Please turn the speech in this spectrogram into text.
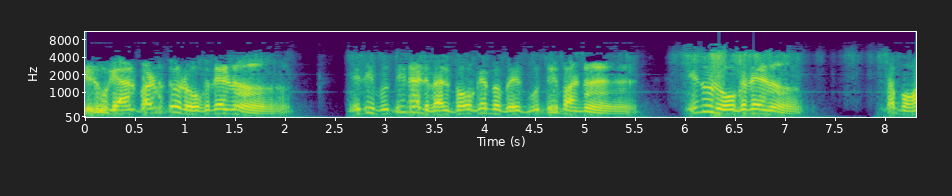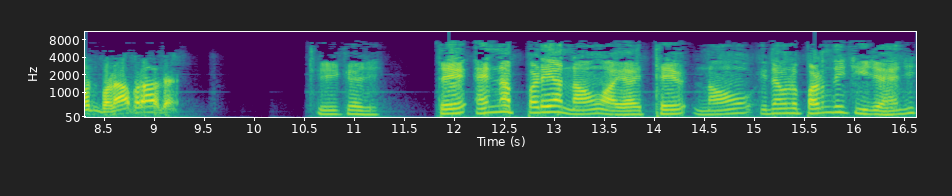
ਇਹਨੂੰ ਗਿਆਨ ਪੜਨ ਤੋਂ ਰੋਕ ਦੇਣਾ। ਇਹਦੀ ਬੁੱਧੀ ਨਾਲ ਡਿਵੈਲਪ ਹੋ ਕੇ ਵਿਵੇਕ ਬੁੱਧੀ ਬਣਨਾ ਇਹਨੂੰ ਰੋਕ ਦੇਣਾ। ਤਾਂ ਬਹੁਤ ਬੜਾ ਅਪਰਾਧ ਹੈ। ਠੀਕ ਹੈ ਜੀ। ਤੇ ਇਹਨਾਂ ਪੜਿਆ ਨਾਉ ਆਇਆ ਇੱਥੇ। ਨਾਉ ਇਹਦਾ ਮਤਲਬ ਪੜਨ ਦੀ ਚੀਜ਼ ਹੈ ਜੀ।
